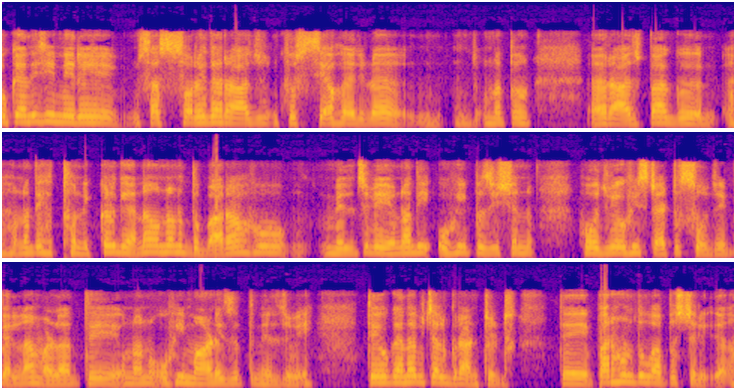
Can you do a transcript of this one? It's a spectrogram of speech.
ਉਹ ਕਹਿੰਦੀ ਜੀ ਮੇਰੇ ਸੱਸ ਸਹੁਰੇ ਦਾ ਰਾਜ ਖੁੱਸਿਆ ਹੋਇਆ ਜਿਹੜਾ ਉਹਨਾਂ ਤੋਂ ਰਾਜ ਭਾਗ ਉਹਨਾਂ ਦੇ ਹੱਥੋਂ ਨਿਕਲ ਗਿਆ ਨਾ, ਉਹਨਾਂ ਨੂੰ ਦੁਬਾਰਾ ਉਹ ਮਿਲ ਜਵੇ, ਉਹਨਾਂ ਦੀ ਉਹੀ ਪੋਜੀਸ਼ਨ ਹੋ ਜਵੇ, ਉਹੀ ਸਟੇਟਸ ਹੋ ਜਵੇ ਪਹਿਲਾਂ ਵਾਲਾ ਤੇ ਉਹਨਾਂ ਨੂੰ ਉਹੀ ਮਾਣ, ਇੱਜ਼ਤ ਮਿਲ ਜਵੇ। ਤੇ ਉਹ ਕਹਿੰਦਾ ਵੀ ਚੱਲ ਗ੍ਰਾਂਟਡ ਤੇ ਪਰ ਹੁਣ ਤੂੰ ਵਾਪਸ ਚਲੀ ਜਾ।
